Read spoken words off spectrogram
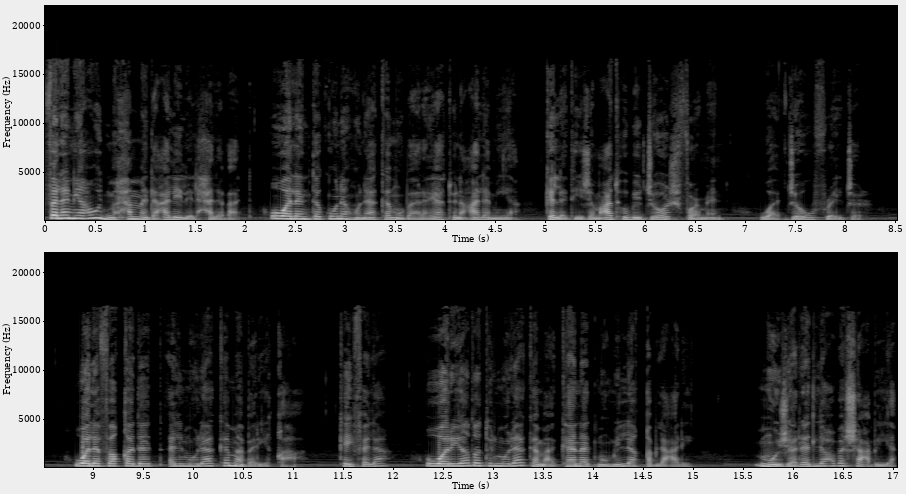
فلن يعود محمد علي للحلبات ولن تكون هناك مباريات عالمية كالتي جمعته بجورج فورمان وجو فريجر. ولفقدت الملاكمة بريقها. كيف لا؟ ورياضة الملاكمة كانت مملة قبل علي مجرد لعبة شعبية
